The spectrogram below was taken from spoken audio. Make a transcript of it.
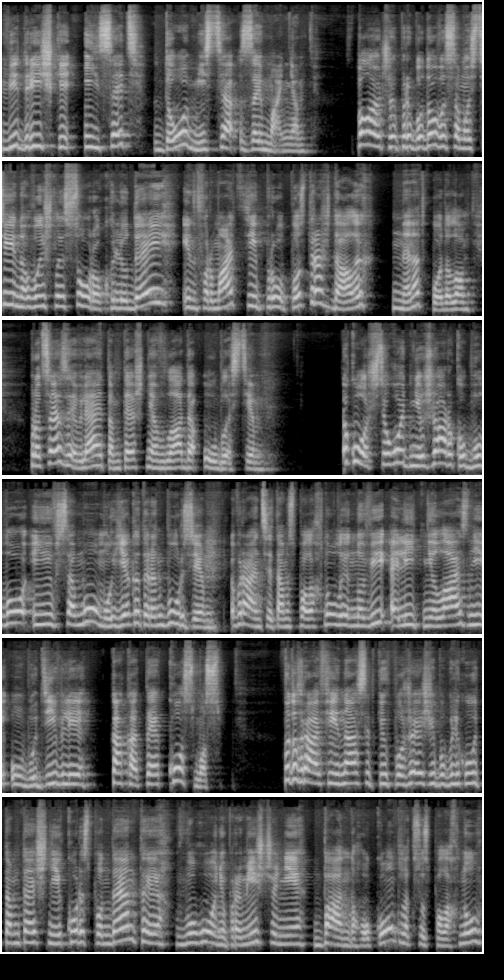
від річки Ісець до місця займання. З палаючої прибудови самостійно вийшли 40 людей. Інформації про постраждалих не надходило. Про це заявляє тамтешня влада області. Також сьогодні жарко було і в самому Єкатеринбурзі. Вранці там спалахнули нові елітні лазні у будівлі ККТ Космос. Фотографії наслідків пожежі публікують тамтешні кореспонденти. Вогонь у приміщенні банного комплексу спалахнув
